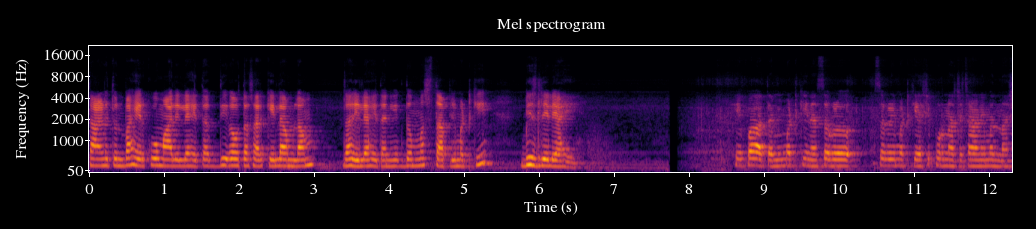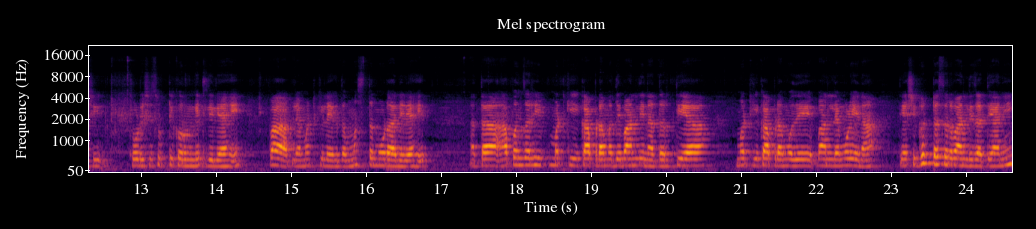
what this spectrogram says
चाळणीतून बाहेर कोंब आलेले आहेत. अगदी गवतासारखे लांब लांब झालेले आहेत. आणि एकदम मस्त आपली मटकी भिजलेली आहे. हे पहा आता मी मटकी ना सगळं सगळी मटकी अशी पुरणाच्या चाळणीमधनं अशी थोडीशी सुट्टी करून घेतलेली आहे. पहा आपल्या मटकीला एकदम मस्त मोड आलेले आहेत. आता आपण जर ही मटकी कापडामध्ये बांधली ना तर त्या मटकी कापडामध्ये बांधल्यामुळे ना ती अशी घट्टसर बांधली जाते आणि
